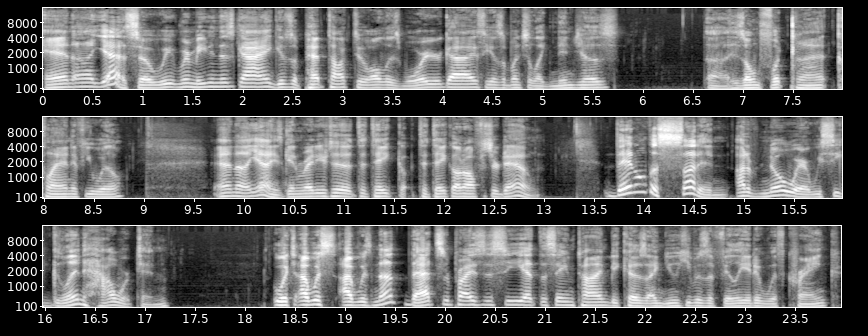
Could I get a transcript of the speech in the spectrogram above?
And uh, yeah, so we, we're meeting this guy. He gives a pep talk to all his warrior guys. He has a bunch of like ninjas, uh, his own Foot clan, clan, if you will. And uh, yeah, he's getting ready to, to take to take on Officer Downe. Then all of a sudden, out of nowhere, we see Glenn Howerton, which I was I was not that surprised to see at the same time because I knew he was affiliated with Crank.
